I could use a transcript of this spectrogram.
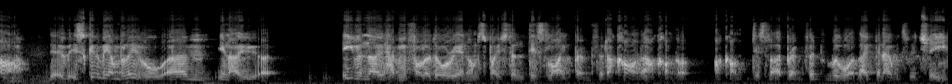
Oh, it's going to be unbelievable. Um, you know, uh, even though having followed Orient, I'm supposed to dislike Brentford. I can't. I can't. I can't dislike Brentford with what they've been able to achieve.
